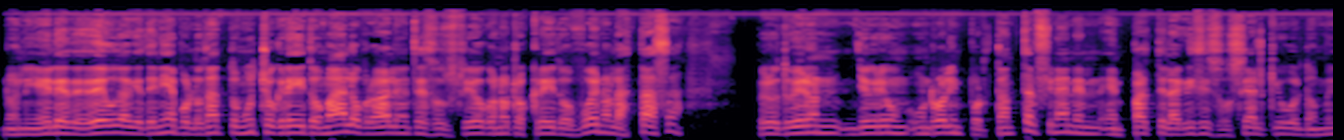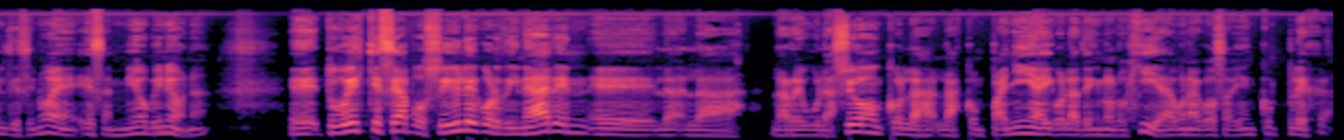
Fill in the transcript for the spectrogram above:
los niveles de deuda que tenía, por lo tanto mucho crédito malo, probablemente se sucedió con otros créditos buenos las tasas, pero tuvieron, yo creo, un, rol importante al final en, parte de la crisis social que hubo el 2019, esa es mi opinión. ¿eh? Eh, ¿Tú ves que sea posible coordinar en eh, la, regulación con las compañías y con la tecnología? Es una cosa bien compleja.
